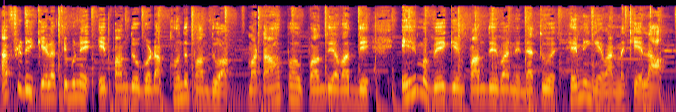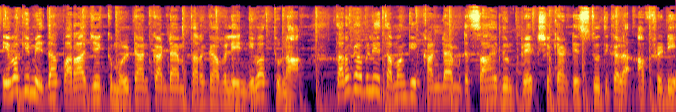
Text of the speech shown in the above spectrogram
ඇෆ්‍රඩි කියලා තිබුණේ ඒ පන්දුව ගොඩක් හොඳ පන්දුවක්. මට ආපහු පන්දුව යවද්දී එහෙම වේගෙන් පන්දුව වන්නේ නැතුව හෙමින් එවන්න කියලා. ඒවගේ එදා පරාජයක මුල්ටාන් කණ්ඩායම් තරගාවලින් ඉවත් වුණා තරගවලේ තමන්ගේ කණ්ඩායමට සහදුන් ප්‍රේක්ෂකයන්ට ස්තුති කළ අප්‍රඩි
